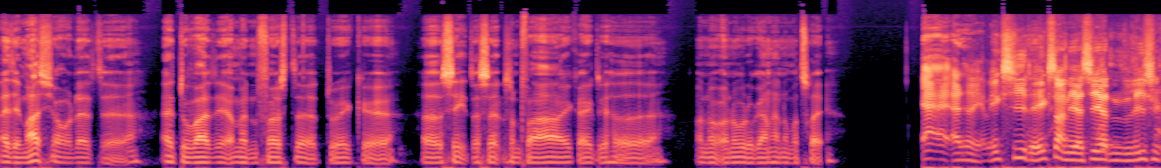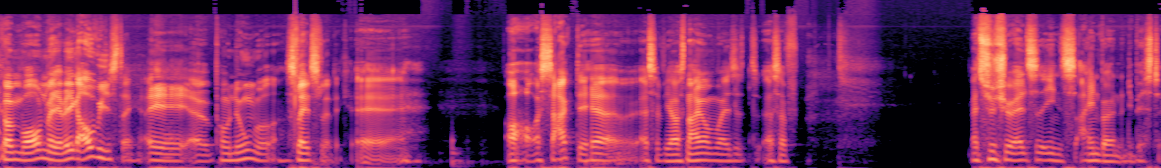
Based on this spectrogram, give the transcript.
Altså, det er meget sjovt, at, øh, at du var der med den første, at du ikke øh, havde set dig selv som far, og ikke rigtig havde... Øh, og, nu, og nu vil du gerne have nummer tre. Ja, altså, jeg vil ikke sige det. er ikke sådan, jeg siger, at den lige skal komme i morgen, men jeg vil ikke afvise det øh, øh, på nogen måde. Slet, slet ikke. Øh, og har også sagt det her, altså vi har også snakket om, altså, altså man synes jo altid, at ens egen børn er de bedste,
